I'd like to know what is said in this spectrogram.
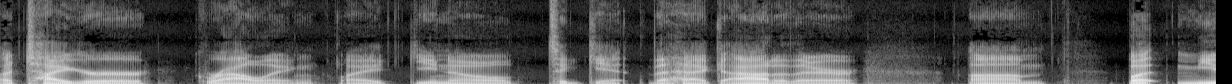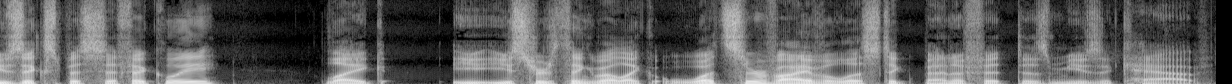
a tiger growling, like you know to get the heck out of there. Um, but music specifically, like you, you start to think about like what survivalistic benefit does music have?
